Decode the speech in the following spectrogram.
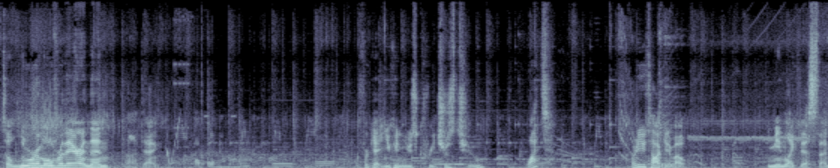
So lure him over there and then... Ah, oh, dang. Don't forget you can use creatures too? What? What are you talking about? You mean like this then?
